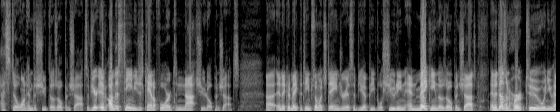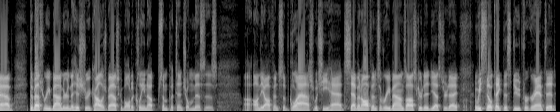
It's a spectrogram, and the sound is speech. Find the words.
I still want him to shoot those open shots. If you're if on this team, you just can't afford to not shoot open shots. Uh, and it can make the team so much dangerous if you have people shooting and making those open shots. And it doesn't hurt too when you have the best rebounder in the history of college basketball to clean up some potential misses uh, on the offensive glass, which he had seven offensive rebounds. Oscar did yesterday, and we still take this dude for granted.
